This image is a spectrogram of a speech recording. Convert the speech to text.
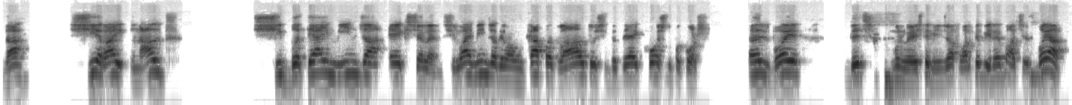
da? Și erai înalt și băteai mingea excelent. Și luai mingea de la un capăt la altul și dădeai coș după coș. Deci, băi, deci mânuiește mingea foarte bine acest băiat.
